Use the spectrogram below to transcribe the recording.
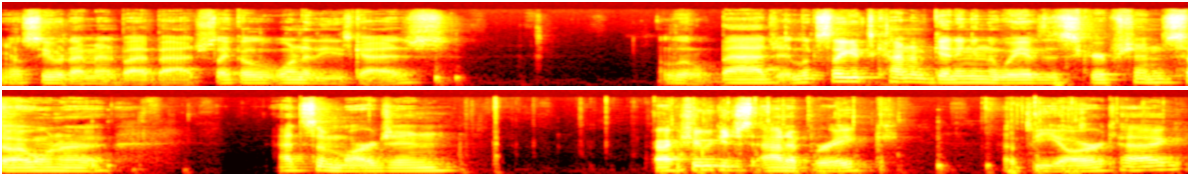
you'll see what I meant by a badge. Like a, one of these guys. A little badge. It looks like it's kind of getting in the way of the description, so I want to add some margin. Or actually, we could just add a break, a BR tag.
